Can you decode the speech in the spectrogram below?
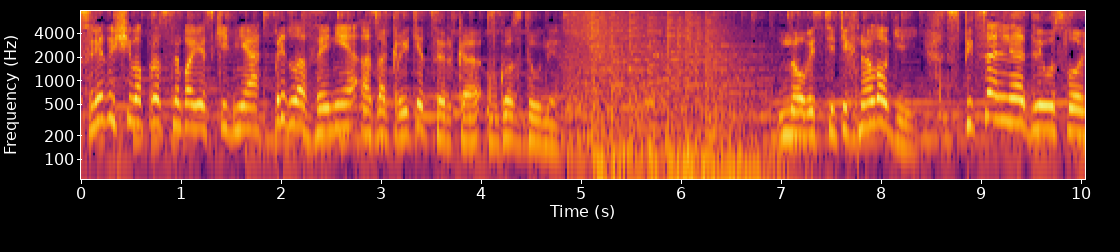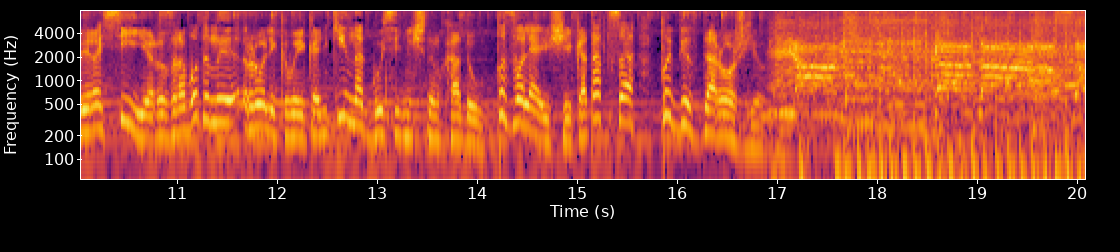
Следующий вопрос на повестке дня – предложение о закрытии цирка в Госдуме. Новости технологий. Специально для условий России разработаны роликовые коньки на гусеничном ходу, позволяющие кататься по бездорожью. Я люблю кататься!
